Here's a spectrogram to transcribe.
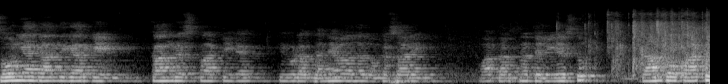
సోనియా గాంధీ గారికి కాంగ్రెస్ పార్టీకి కూడా ధన్యవాదాలు. ఒకసారి మా తరఫున తెలియజేస్తూ దాంతోపాటు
